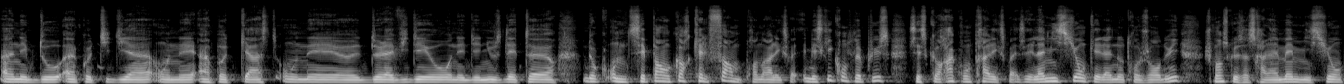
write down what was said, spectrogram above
un hebdo, un quotidien, on est un podcast, on est euh, de la vidéo, on est des newsletters. Donc, on ne sait pas encore quelle forme prendra l'Express. Mais ce qui compte le plus, c'est ce que racontera l'Express. Et la mission qui est la nôtre aujourd'hui, je pense que ce sera la même mission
